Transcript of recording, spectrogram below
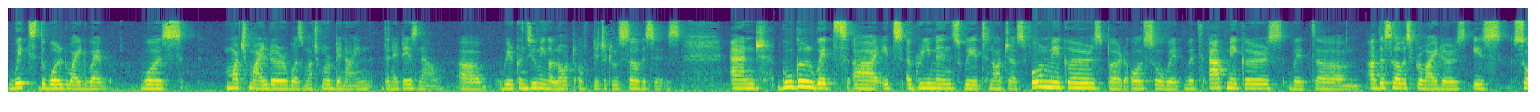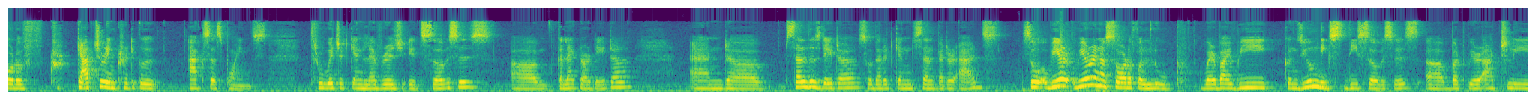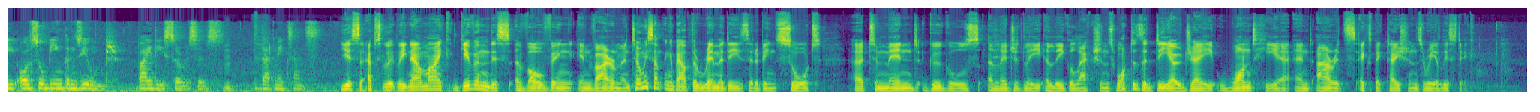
with the World Wide Web was much milder, was much more benign than it is now. Uh, we're consuming a lot of digital services. And Google, with uh, its agreements with not just phone makers, but also with, with app makers, with um, other service providers, is sort of cr- capturing critical access points through which it can leverage its services, um, collect our data, and uh, sell this data so that it can sell better ads. So we are we are in a sort of a loop whereby we consume these these services, uh, but we are actually also being consumed by these services. Mm. That makes sense. Yes, absolutely. Now, Mike, given this evolving environment, tell me something about the remedies that have been sought uh, to mend Google's allegedly illegal actions. What does the DOJ want here, and are its expectations realistic?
